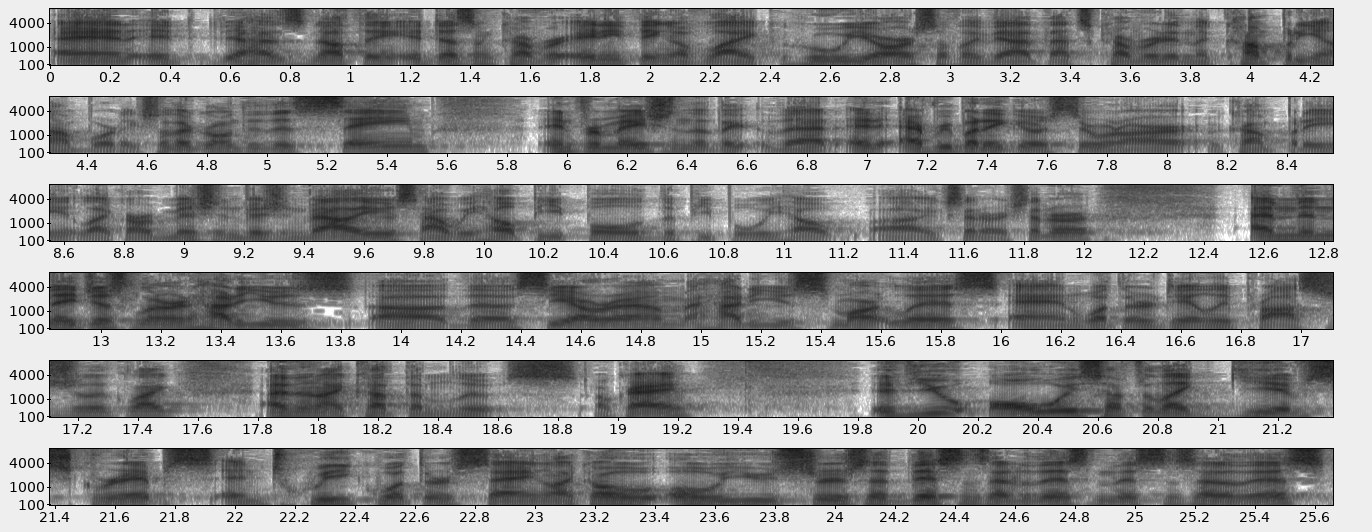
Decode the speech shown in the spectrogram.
and it has nothing, it doesn't cover anything of like who we are, stuff like that. That's covered in the company onboarding. So they're going through the same information that, that everybody goes through in our company, like our mission, vision, values, how we help people, the people we help, uh, et cetera, et cetera. And then they just learn how to use uh, the CRM, how to use smart lists, and what their daily process should look like. And then I cut them loose. Okay if you always have to like give scripts and tweak what they're saying, like, oh, oh, you should have said this instead of this and this instead of this,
